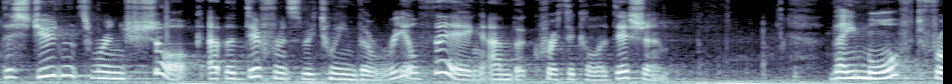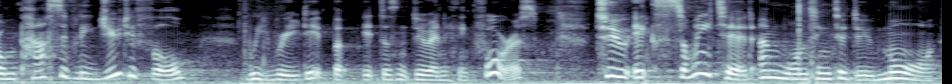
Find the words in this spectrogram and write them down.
the students were in shock at the difference between the real thing and the critical edition. They morphed from passively dutiful we read it, but it doesn't do anything for us, to excited and wanting to do more.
